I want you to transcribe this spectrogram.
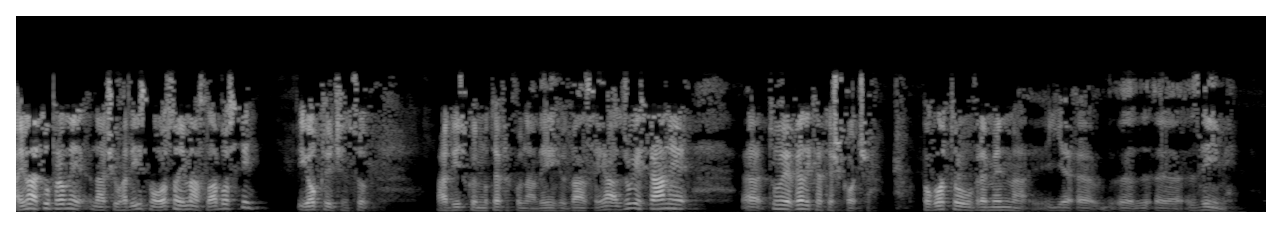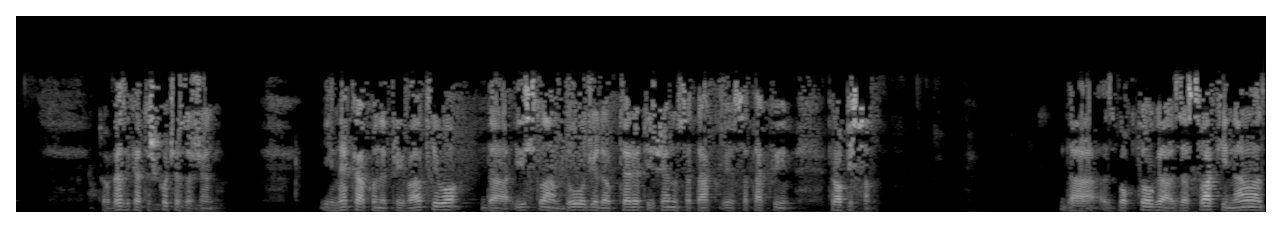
A ima tu problem, znači u hadismu u osnovi ima slabosti i opričen su hadijskoj mutefeku na lehi u dva sahiha. A s druge strane, e, tu je velika teškoća. Pogotovo u vremenima e, e, zimi. To je velika teškoća za ženu i nekako neprihvatljivo da islam dođe da optereti ženu sa, sa takvim propisom. Da zbog toga za svaki namaz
